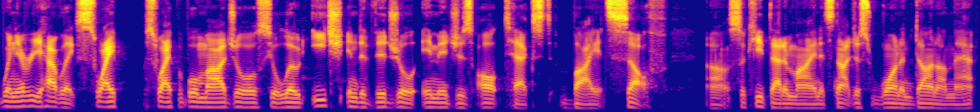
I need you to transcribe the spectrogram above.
whenever you have like swipe swipeable modules, you'll load each individual image's alt text by itself. Uh, so keep that in mind. It's not just one and done on that.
